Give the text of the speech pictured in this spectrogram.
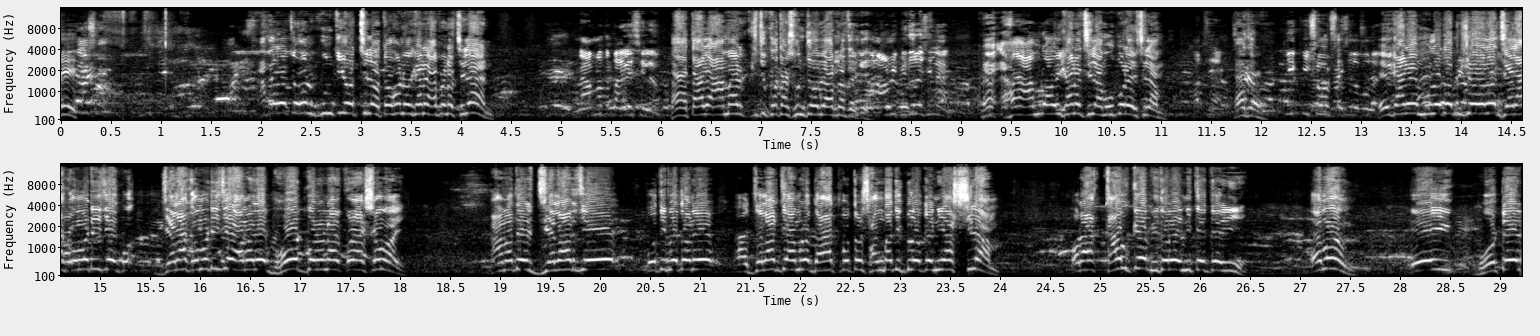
জি আমাদের যখন গুনতি হচ্ছিল তখন ওইখানে আপনারা ছিলেন না আমরা তো বাইরে ছিলাম হ্যাঁ তাহলে আমার কিছু কথা শুনতে হবে আপনাদেরকে আপনি হ্যাঁ হ্যাঁ আমরা ওইখানে ছিলাম উপরে ছিলাম হ্যাঁ স্যার কি কি সমস্যা ছিল বলে এখানে মূলত বিষয় হলো জেলা কমিটি যে জেলা কমিটি যে আমাদের ভোট গণনা করার সময় আমাদের জেলার যে প্রতিবেদনে জেলার যে আমরা দাঁতপত্র সাংবাদিকগুলোকে নিয়ে আসছিলাম, ওরা কাউকে ভিতরে নিতে দেয়নি। এবং এই ভোটের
